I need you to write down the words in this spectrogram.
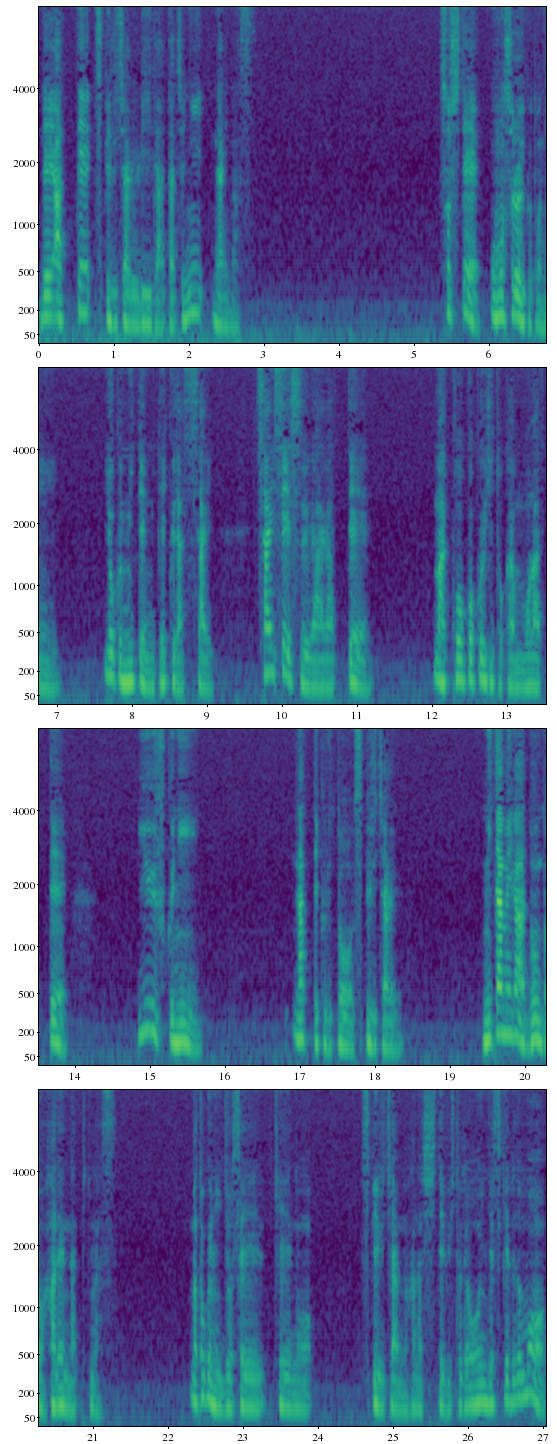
であってスピリチュアルリーダーたちになります。そして面白いことによく見てみてください。再生数が上がってまあ広告費とかもらって裕福になってくるとスピリチュアル。見た目がどんどん派手になってきます、まあ、特に女性系のスピリチュアルの話してる人で多いんですけれども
